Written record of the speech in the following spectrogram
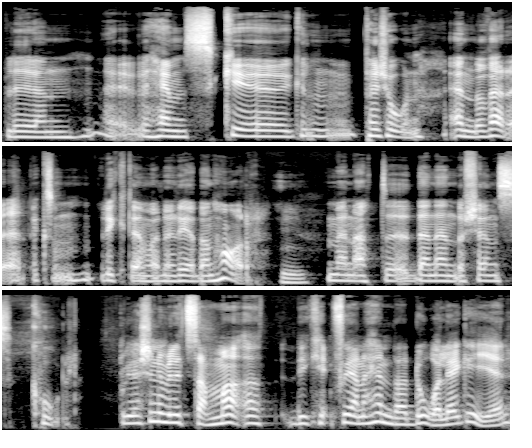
blir en eh, hemsk eh, person, ändå värre liksom, rykte än vad den redan har. Mm. Men att eh, den ändå känns cool. Och jag känner väl lite samma, att det får gärna hända dåliga grejer,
